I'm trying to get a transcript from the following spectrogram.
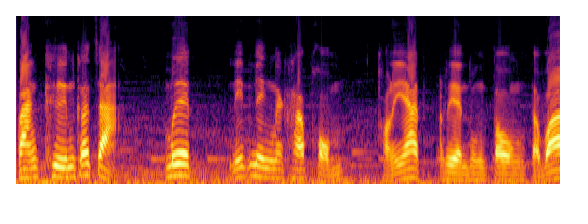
กลางคืนก็จะมืดนิดนึงนะครับผมขออนุญาตเรียนตรงๆ แต่ว่า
